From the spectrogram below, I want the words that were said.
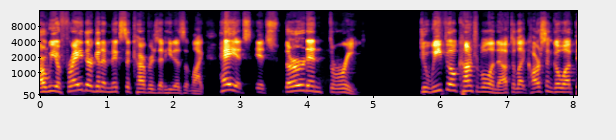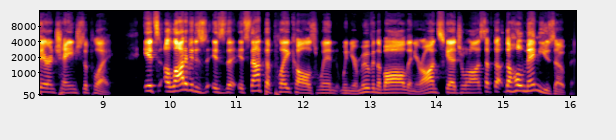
Are we afraid they're going to mix the coverage that he doesn't like? Hey, it's it's third and 3. Do we feel comfortable enough to let Carson go up there and change the play? It's a lot of it is is the it's not the play calls when when you're moving the ball and you're on schedule and all that stuff. The, the whole menu's open.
